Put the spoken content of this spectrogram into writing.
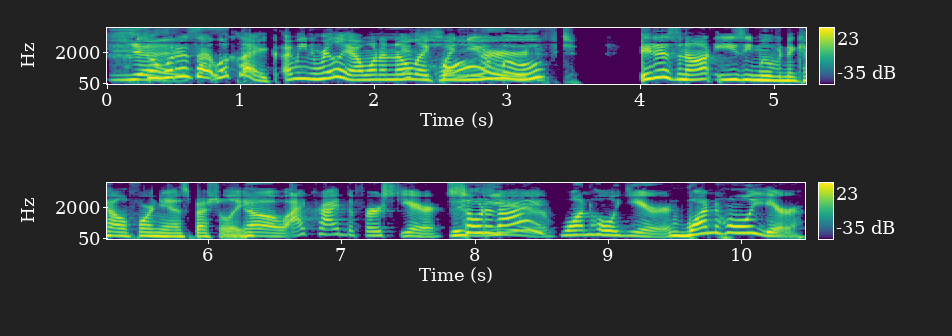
So what does that look like? I mean, really, I want to know It's like when you moved, it is not easy moving to California, especially. No, I cried the first year. The So did year. I. One whole year. One whole year.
